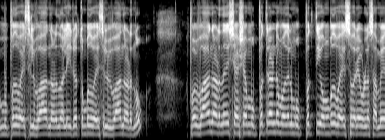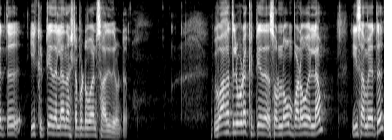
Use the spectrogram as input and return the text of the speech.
മുപ്പത് വയസ്സിൽ വിവാഹം നടന്നു അല്ലെങ്കിൽ ഇരുപത്തൊമ്പത് വയസ്സിൽ വിവാഹം നടന്നു. അപ്പോൾ വിവാഹം നടന്നതിന് ശേഷം മുപ്പത്തിരണ്ട് മുതൽ മുപ്പത്തി ഒമ്പത് വയസ്സ് വരെയുള്ള സമയത്ത് ഈ കിട്ടിയതെല്ലാം നഷ്ടപ്പെട്ടു പോകാൻ സാധ്യതയുണ്ട്. വിവാഹത്തിലൂടെ കിട്ടിയ സ്വർണവും പണവും എല്ലാം ഈ സമയത്ത്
